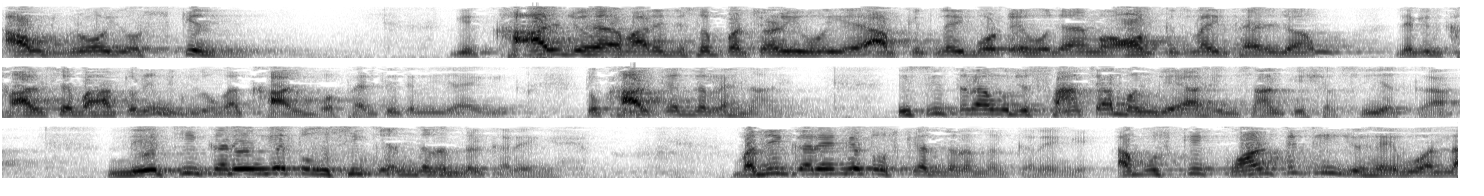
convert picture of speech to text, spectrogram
outgrow your skin یہ کھال جو ہے ہمارے جسم پر چڑھی ہوئی ہے، آپ کتنے ہی موٹے ہو جائیں، میں اور کتنا ہی پھیل جاؤں، لیکن کھال سے باہر تو نہیں نکلوں گا، کھال وہ پھیلتی چلی جائے گی۔ تو کھال کے اندر رہنا ہے۔ اسی طرح وہ جو سانچا بن گیا ہے انسان کی شخصیت کا، نیکی کریں گے تو اسی کے اندر اندر کریں گے۔ بدی کریں گے تو اس کے اندر اندر کریں گے۔ اب اس کی کوانٹٹی جو ہے وہ اللہ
